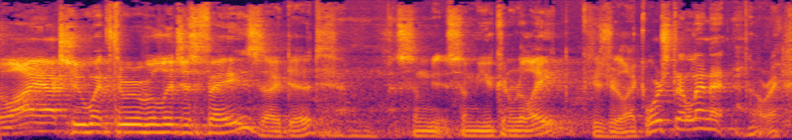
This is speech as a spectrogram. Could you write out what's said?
So I actually went through a religious phase. I did. Some some you can relate because you're like, we're still in it. All right.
